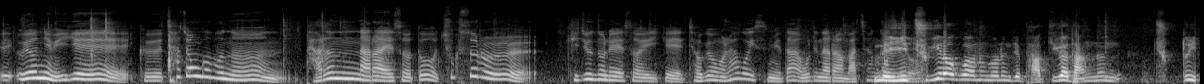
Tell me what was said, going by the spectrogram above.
예, 의원님 이게 그 차종 구분은 다른 나라에서도 축수를 기준으로 해서 이게 적용을 하고 있습니다. 우리나라와 마찬가지로. 근데 이 축이라고 하는 거는 이제 바퀴가 닿는 축도 있.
